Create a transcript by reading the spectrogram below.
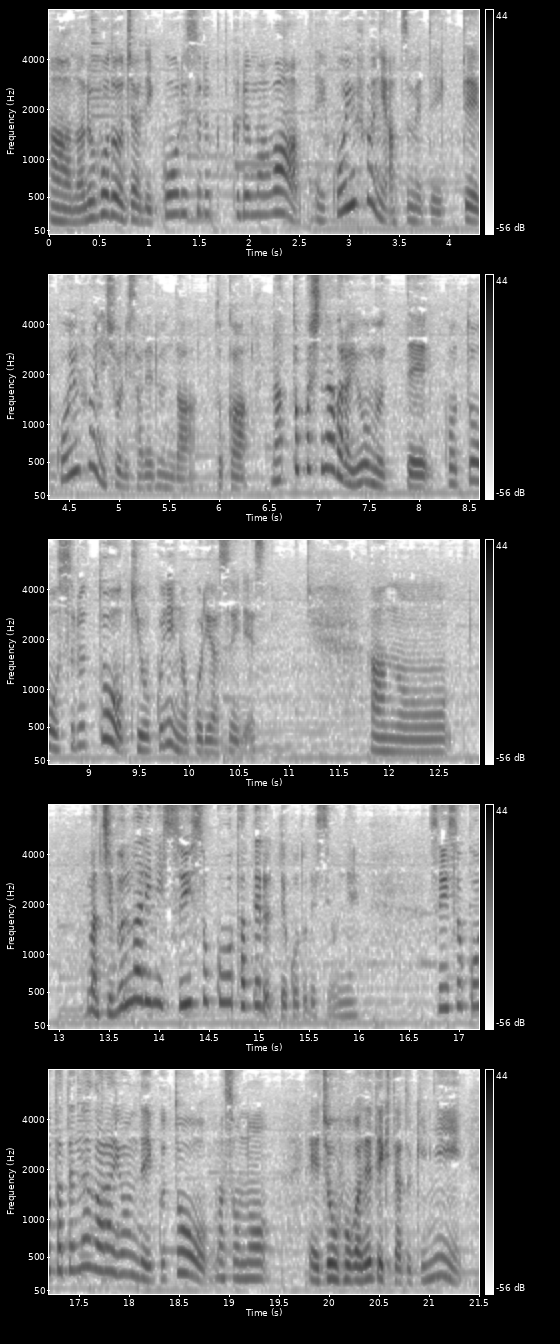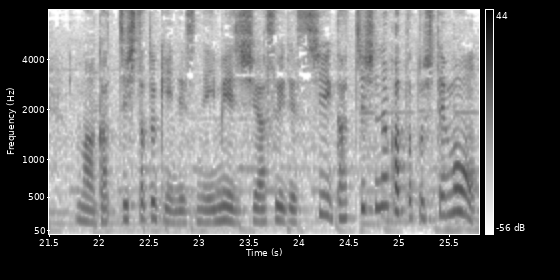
あなるほどじゃあリコールする車はえこういうふうに集めていってこういうふうに処理されるんだとか納得しながら読むってことをすると記憶に残りやすいです。あのまあ、自分なりに推測を立てるってことですよね。推測を立てながら読んでいくと、まあ、その情報が出てきた時に、まあ、合致した時にですねイメージしやすいですし合致しなかったとしても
